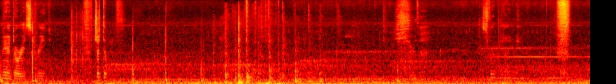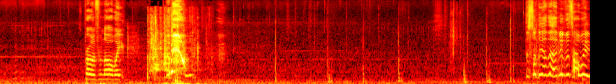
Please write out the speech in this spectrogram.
Mirandori's Creek. Just the. It's probably from the hallway. This on the other end of this hallway.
